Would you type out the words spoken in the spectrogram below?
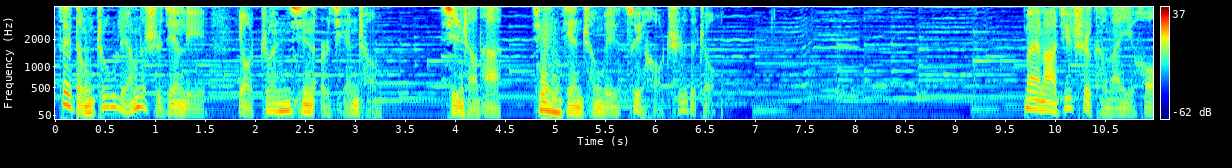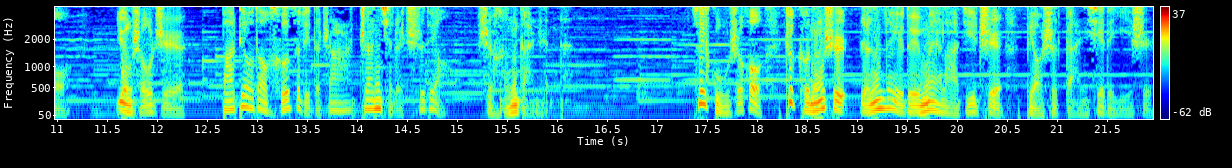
在等粥凉的时间里，要专心而虔诚，欣赏它渐渐成为最好吃的粥。麦辣鸡翅啃完以后，用手指。把掉到盒子里的渣粘起来吃掉是很感人的。在古时候，这可能是人类对麦辣鸡翅表示感谢的仪式。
